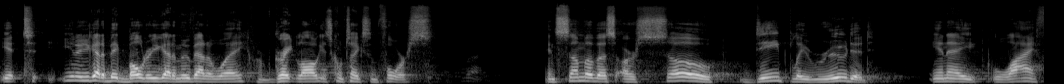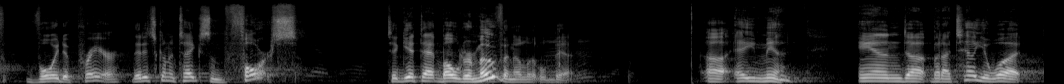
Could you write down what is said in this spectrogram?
it. You know, you got a big boulder you got to move out of the way, or great log. It's going to take some force. And some of us are so deeply rooted in a life void of prayer that it's going to take some force to get that boulder moving a little bit. Uh, amen. And uh, but I tell you what,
